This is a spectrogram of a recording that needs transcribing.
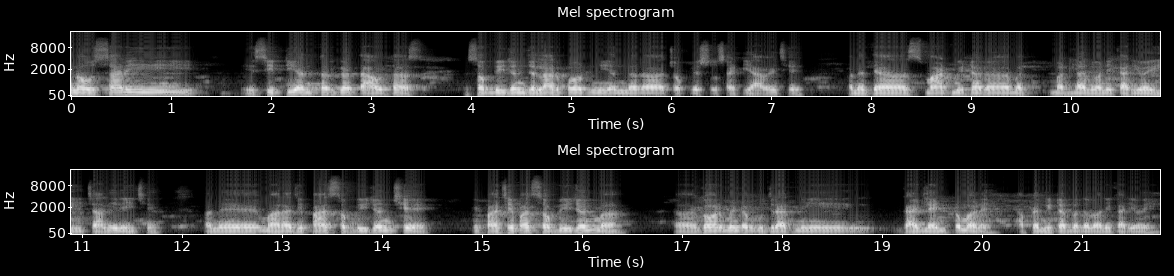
નવસારી સિટી અંતર્ગત આવતા સબ ડિવિઝન જલારપોરની અંદર ચોકલેટ સોસાયટી આવે છે અને ત્યાં સ્માર્ટ મીટર બદ- બદલાવવાની કાર્યવાહી ચાલી રહી છે. અને મારા જે પાંચ સબ ડિવિઝન છે, એ પાંચે પાંચ સબ ડિવિઝનમાં ગવર્મેન્ટ ઓફ ગુજરાતની ગાઈડલાઈન પ્રમાણે આપણે મીટર બદલવાની કાર્યવાહી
